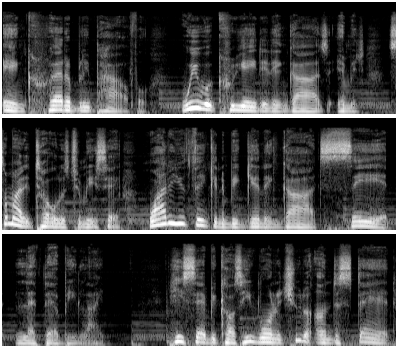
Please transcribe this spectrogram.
Incredibly powerful. We were created in God's image. Somebody told us to me, he said, Why do you think in the beginning God said, Let there be light? He said, Because he wanted you to understand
